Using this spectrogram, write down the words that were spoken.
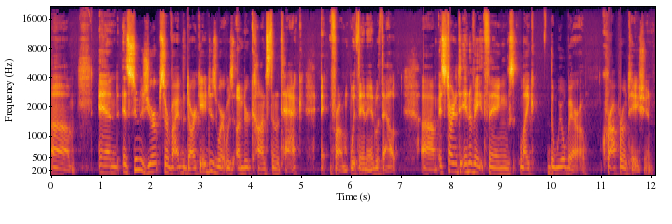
um, and as soon as Europe survived the Dark Ages, where it was under constant attack eh, from within and without, um, it started to innovate things like the wheelbarrow, crop rotation.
